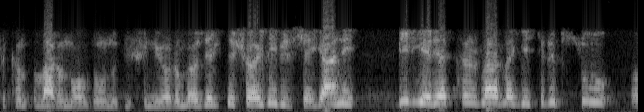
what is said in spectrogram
sıkıntıların olduğunu düşünüyorum. Özellikle şöyle bir şey yani bir yere tırlarla getirip su e,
